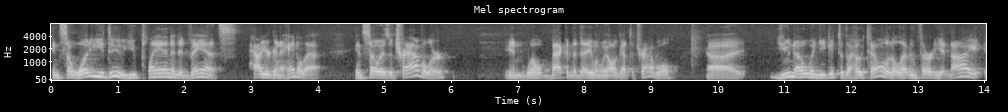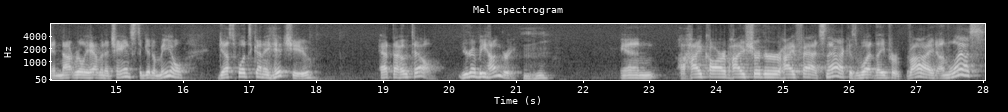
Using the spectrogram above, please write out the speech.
And so, what do you do? You plan in advance how you're going to handle that. And so, as a traveler, in well, back in the day when we all got to travel, uh, you know when you get to the hotel at 11:30 at night and not really having a chance to get a meal, guess what's going to hit you at the hotel? You're going to be hungry. Mm-hmm. And a high carb, high sugar, high fat snack is what they provide unless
